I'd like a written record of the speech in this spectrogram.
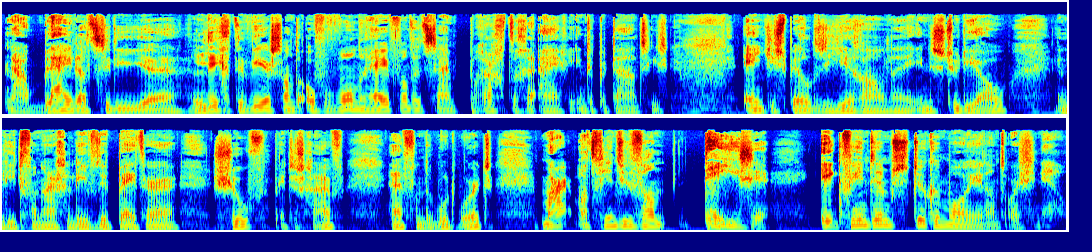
Nou, blij dat ze die eh, lichte weerstand overwonnen heeft... want het zijn prachtige eigen interpretaties. Eentje speelde ze hier al eh, in de studio. Een lied van haar geliefde Peter Schoof, Peter Schuif, van de Woodward. Maar wat vindt u van deze? Ik vind hem stukken mooier dan het origineel.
